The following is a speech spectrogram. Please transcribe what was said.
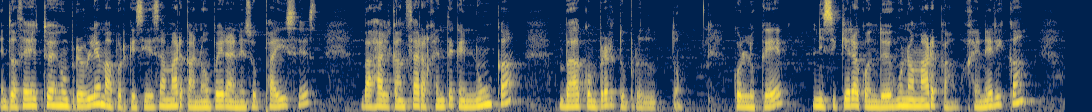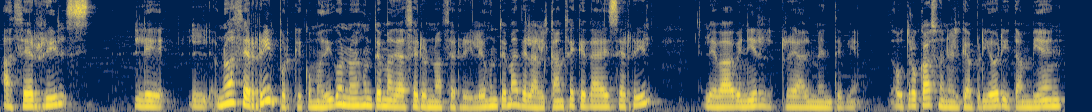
Entonces esto es un problema porque si esa marca no opera en esos países, vas a alcanzar a gente que nunca va a comprar tu producto. Con lo que ni siquiera cuando es una marca genérica, hacer reels le, le- no hacer reel, porque como digo, no es un tema de hacer o no hacer reel, es un tema del alcance que da ese reel, le va a venir realmente bien. Otro caso en el que a priori también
